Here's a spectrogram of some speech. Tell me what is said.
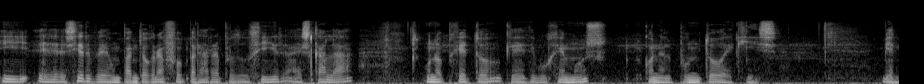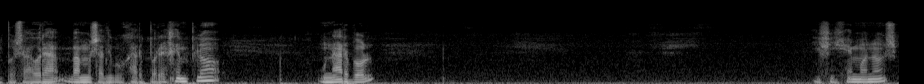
y eh, sirve un pantógrafo para reproducir a escala un objeto que dibujemos con el punto X. Bien, pues ahora vamos a dibujar, por ejemplo, un árbol. Y fijémonos.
